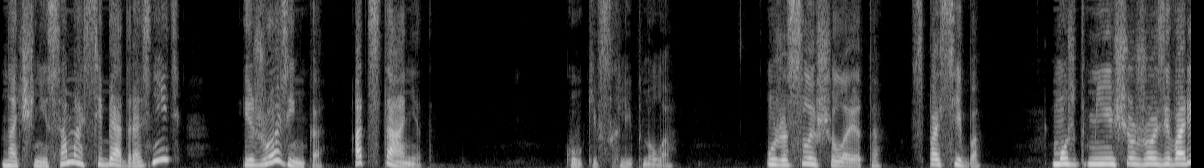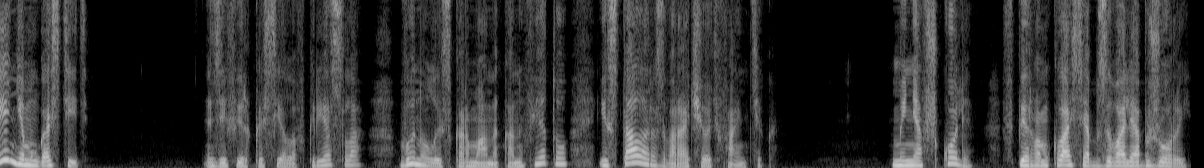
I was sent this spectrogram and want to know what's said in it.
«Начни сама себя дразнить, и Жозенька отстанет». Куки всхлипнула. «Уже слышала это. Спасибо. Может, мне еще Жози вареньем угостить?» Зефирка села в кресло, вынула из кармана конфету и стала разворачивать фантик. «Меня в школе в первом классе обзывали обжорой.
